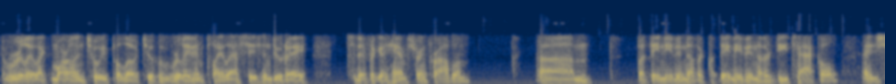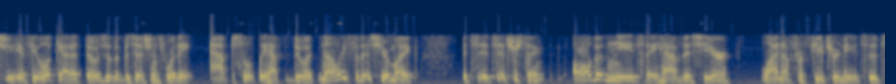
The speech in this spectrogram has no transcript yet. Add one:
really like Marlon Tuipulotu, who really didn't play last season due to a significant hamstring problem. Um, but they need another. They need another D tackle. And if you look at it, those are the positions where they absolutely have to do it. Not only for this year, Mike. It's it's interesting. All the needs they have this year line up for future needs. It's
